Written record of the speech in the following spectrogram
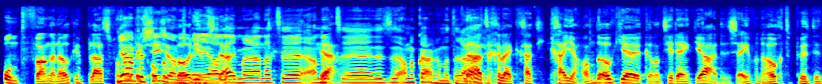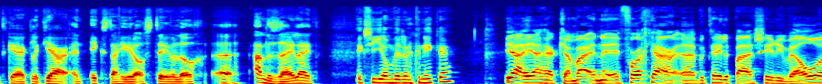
ontvangen ook... in plaats van ja, dat precies, ik op het podium ben je sta. alleen maar aan, het, uh, aan, ja. het, uh, het, aan elkaar aan het draaien. Nou, tegelijk gaat, ga je handen ook jeuken. Want je denkt, ja, dit is een van de hoogtepunten in het kerkelijk jaar... en ik sta hier als theoloog uh, aan de zijlijn. Ik zie Jan-Willem knikken. Ja, ja, herkenbaar. En, vorig jaar heb ik de hele paasserie wel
